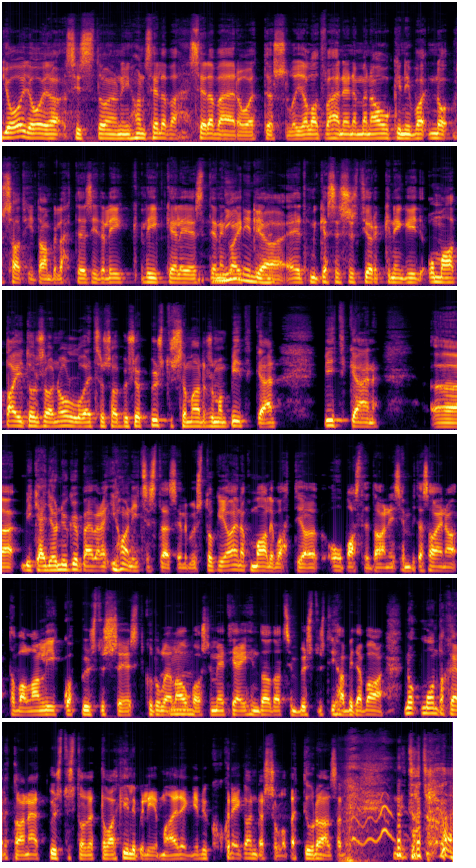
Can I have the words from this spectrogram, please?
Joo, joo, ja siis toi on ihan selvä, selvä ero, että jos sulla on jalat vähän enemmän auki, niin va, no sä oot hitaampi lähteä siitä liik- liikkeelle, ja sitten ennen niin, kaikkea, niin, niin. että mikä se siis Jörkkinenkin oma taitonsa on ollut, että se osaa pysyä pystyssä mahdollisimman pitkään, pitkään mikä ei ole nykypäivänä ihan itsestäänselvyys. Toki aina kun maalivahtia opastetaan, niin sen pitäisi aina tavallaan liikkua pystyssä, ja sitten kun tulee mm. laukaus, niin meet jäihin otat sen pystystä ihan mitä vaan. No monta kertaa näet pystystä otettavaa kilpiliimaa, etenkin nyt kun Craig Anderson lopetti uransa, niin, niin tota,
